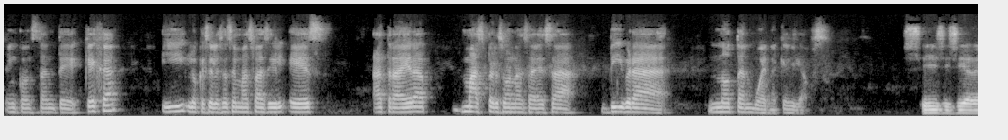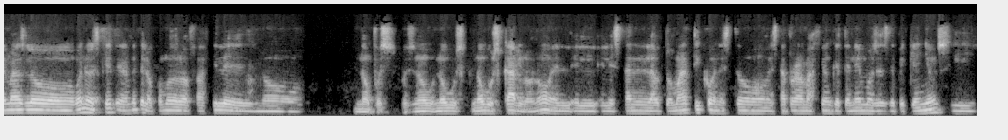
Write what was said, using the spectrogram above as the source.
en constante queja y lo que se les hace más fácil es atraer a más personas a esa vibra no tan buena que digamos. Sí, sí, sí. Además, lo bueno es que realmente lo cómodo, lo fácil es no, no pues, pues no, no, no buscarlo, ¿no? El, el, el, estar en el automático, en esto, esta programación que tenemos desde pequeños y,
